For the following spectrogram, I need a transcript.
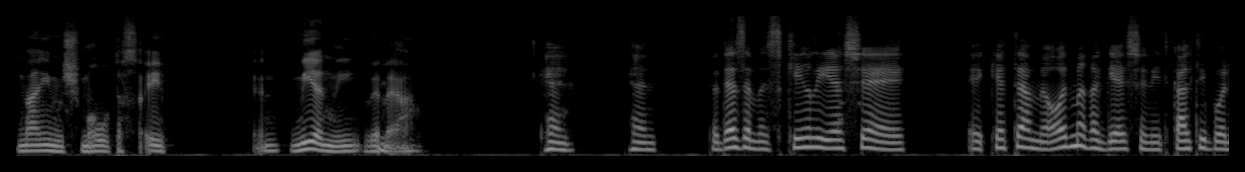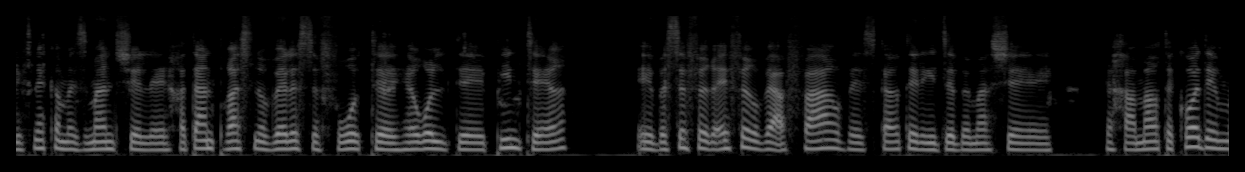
מהי משמעות החיים? מי אני ולאן. כן, כן. אתה יודע, זה מזכיר לי, יש uh, קטע מאוד מרגש שנתקלתי בו לפני כמה זמן של uh, חתן פרס נובל לספרות הרולד uh, פינטר, uh, בספר אפר ועפר, והזכרת לי את זה במה שככה אמרת קודם,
